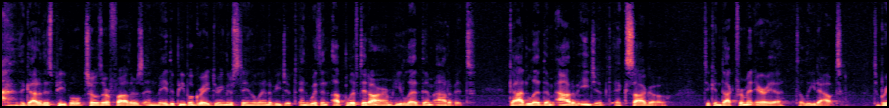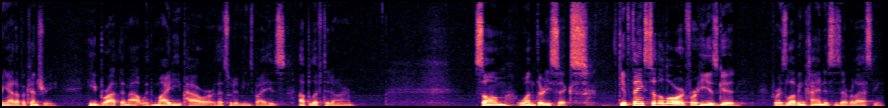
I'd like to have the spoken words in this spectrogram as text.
the God of this people chose our fathers and made the people great during their stay in the land of Egypt, and with an uplifted arm he led them out of it. God led them out of Egypt, exago, to conduct from an area, to lead out, to bring out of a country. He brought them out with mighty power. That's what it means by his uplifted arm. Psalm 136 Give thanks to the Lord, for he is good, for his loving kindness is everlasting.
